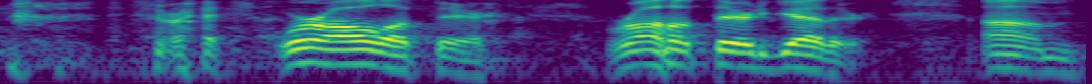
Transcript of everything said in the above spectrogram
right? We're all up there. We're all up there together. Um,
